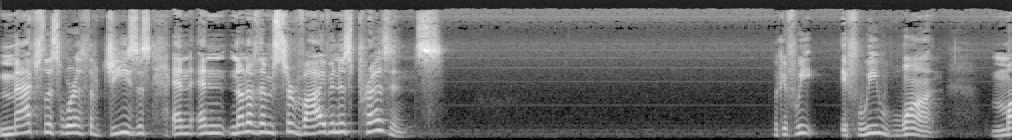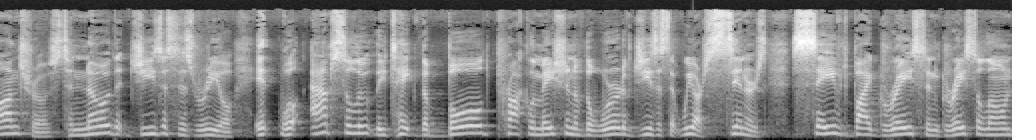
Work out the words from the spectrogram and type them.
matchless worth of Jesus, and, and none of them survive in his presence. Look, if we, if we want Montrose, to know that Jesus is real, it will absolutely take the bold proclamation of the word of Jesus that we are sinners, saved by grace and grace alone,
